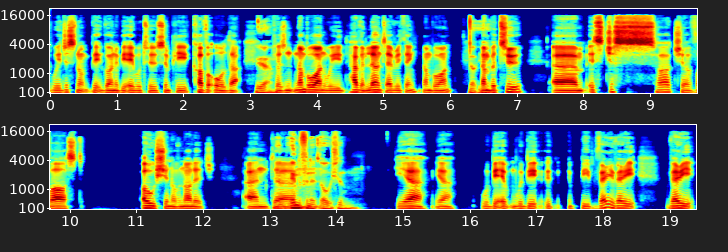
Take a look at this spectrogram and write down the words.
we're just not be, going to be able to simply cover all that yeah. because number one, we haven't learned everything. Number one, number two, um, it's just such a vast ocean of knowledge, and um, infinite ocean. yeah yeah would be it would be it'd be very very very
